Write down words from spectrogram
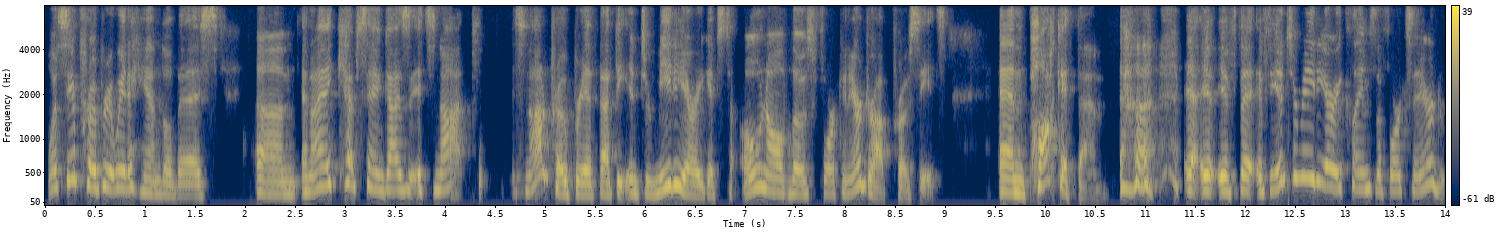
what's the appropriate way to handle this. Um, and I kept saying, guys, it's not it's not appropriate that the intermediary gets to own all those fork and airdrop proceeds and pocket them. if the if the intermediary claims the forks and air,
